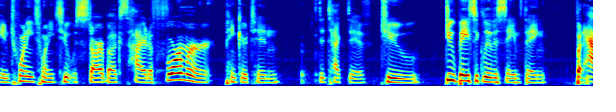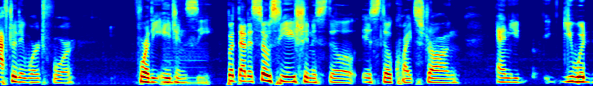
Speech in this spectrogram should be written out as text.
in 2022, it was Starbucks hired a former Pinkerton detective to do basically the same thing but after they worked for for the agency but that association is still is still quite strong and you you would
